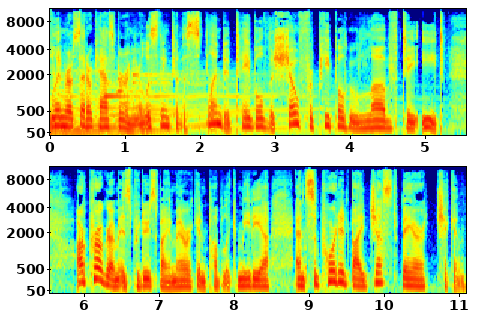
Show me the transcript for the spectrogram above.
Lynne Rossetto Kasper, and you're listening to The Splendid Table, the show for people who love to eat. Our program is produced by American Public Media and supported by Just Bare Chicken.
